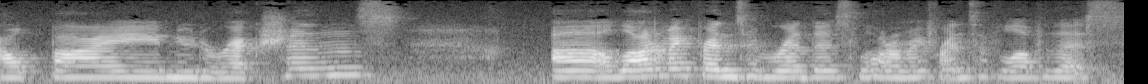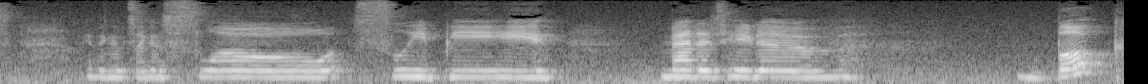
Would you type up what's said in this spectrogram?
out by New Directions. Uh, a lot of my friends have read this. A lot of my friends have loved this. I think it's like a slow, sleepy, meditative book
